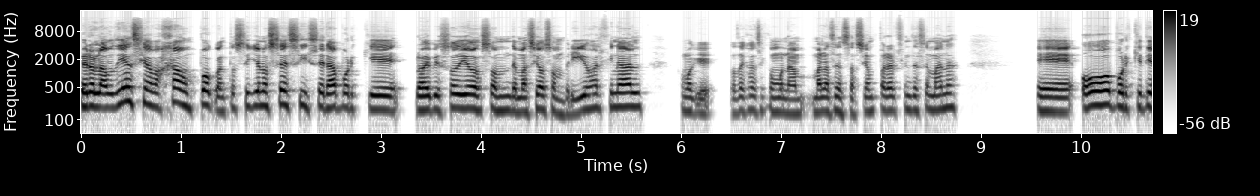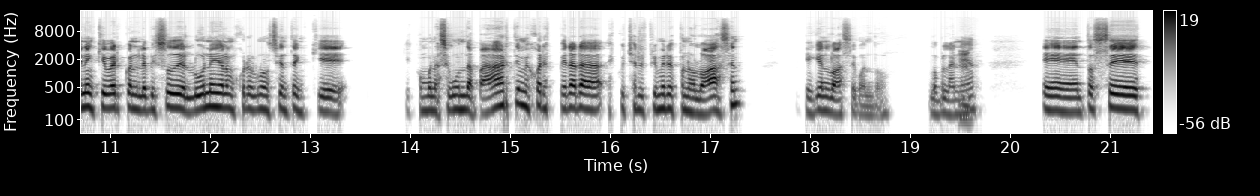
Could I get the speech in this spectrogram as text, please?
pero la audiencia ha bajado un poco, entonces yo no sé si será porque los episodios son demasiado sombríos al final, como que los deja así como una mala sensación para el fin de semana, eh, o porque tienen que ver con el episodio del lunes y a lo mejor algunos sienten que, es como una segunda parte, mejor esperar a escuchar el primero y después no lo hacen, porque ¿quién lo hace cuando lo planea? Mm. Eh, entonces,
